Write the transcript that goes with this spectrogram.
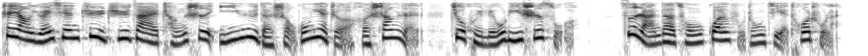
这样原先聚居在城市一隅的手工业者和商人就会流离失所。自然的从官府中解脱出来，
